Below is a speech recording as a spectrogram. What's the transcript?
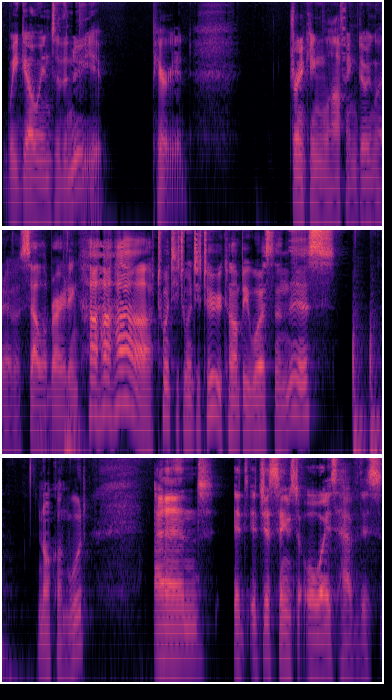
we go into the new year period. Drinking, laughing, doing whatever, celebrating. Ha ha ha, 2022 can't be worse than this. Knock on wood. And it, it just seems to always have this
